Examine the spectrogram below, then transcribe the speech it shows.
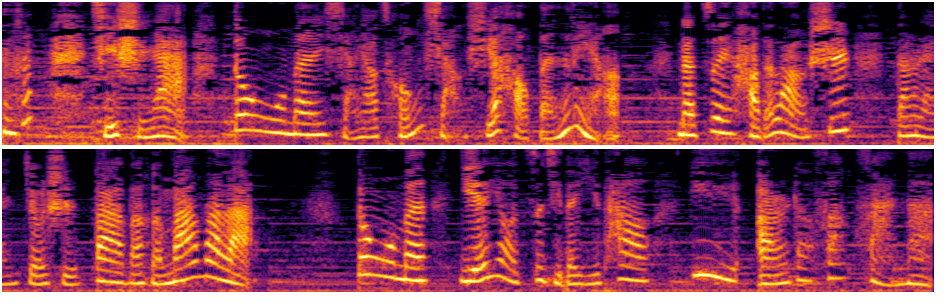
其实啊，动物们想要从小学好本领，那最好的老师当然就是爸爸和妈妈啦。动物们也有自己的一套育儿的方法呢。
